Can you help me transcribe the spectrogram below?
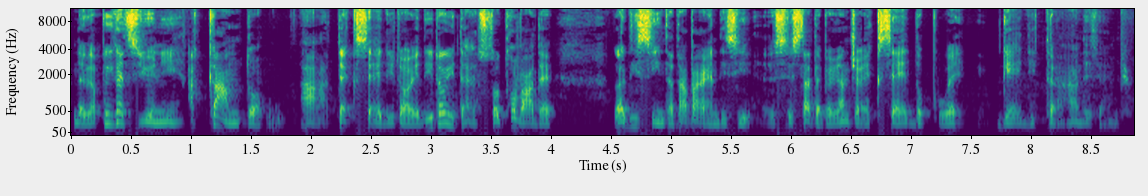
delle applicazioni, accanto a text editor editor di testo, trovate la distinta tra parentesi se state per lanciare Xed oppure Gedit, ad esempio.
